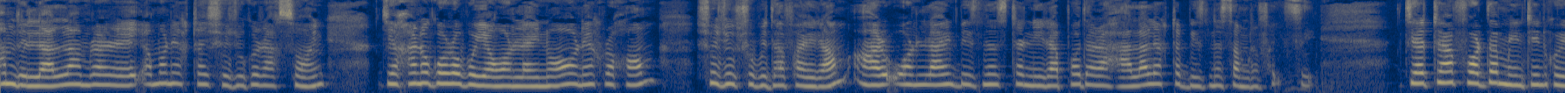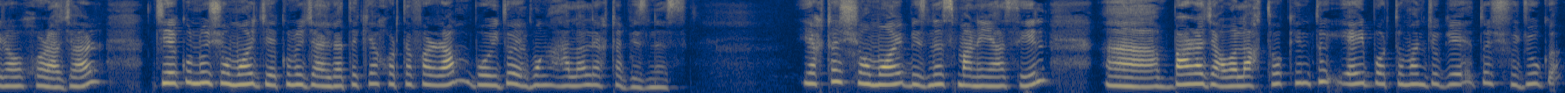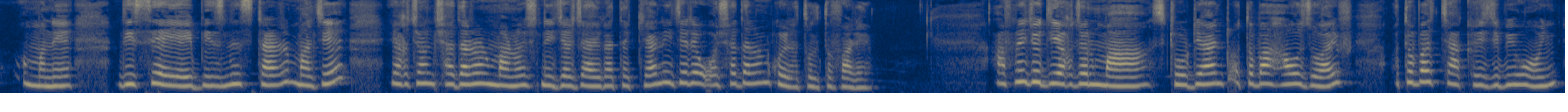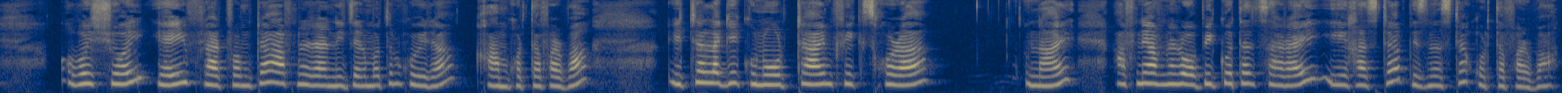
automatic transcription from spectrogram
আলহামদুলিল্লাহ, আল্লাহ আমরা এমন একটা সুযোগ রাখছেন যেখানে গড় বইয়া অনলাইনও অনেক রকম সুযোগ সুবিধা পাইরাম, আর অনলাইন বিজনেসটা নিরাপদ আর হালাল একটা বিজনেস আমরা পাইছি। যেটা ফর ফর্দা মেনটেন কইরাও করা যায়, যে কোনো সময়, যে কোনো জায়গা থেকে করতে পারলাম, বৈধ এবং হালাল একটা বিজনেস একটা সময় বিজনেস মানে আসিল বাড়া যাওয়া লাগতো। কিন্তু এই বর্তমান যুগে তো সুযোগ মানে দিছে এই বিজনেসটার মাঝে একজন সাধারণ মানুষ নিজের জায়গা থেকে নিজের অসাধারণ করে তুলতে পারে। আপনি যদি একজন মা স্টুডেন্ট অথবা হাউস ওয়াইফ অথবা চাকরিজীবী হন, অবশ্যই এই প্ল্যাটফর্মটা আপনারা নিজের মতন কইরা কাম করতে পারবা। এটার লাগে কোনো টাইম ফিক্স করা নাই। আপনি আপনার অভিজ্ঞতা ছাড়াই এই কাজটা বিজনেসটা করতে পারবা।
